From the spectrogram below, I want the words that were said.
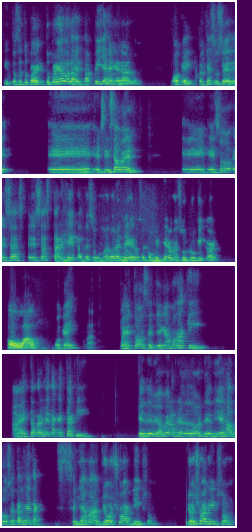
Y entonces tú, tú pegabas las estampillas en el álbum. Ok, pues ¿qué sucede? Eh, el sin saber, eh, eso, esas, esas tarjetas de esos jugadores negros se convirtieron en su rookie card. Oh, wow. Ok. Wow. Pues entonces llegamos aquí a esta tarjeta que está aquí, que debe haber alrededor de 10 a 12 tarjetas, se llama Joshua Gibson. Joshua Gibson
